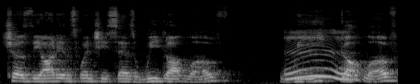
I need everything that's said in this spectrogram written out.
Shows the audience when she says "We got love." we got love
